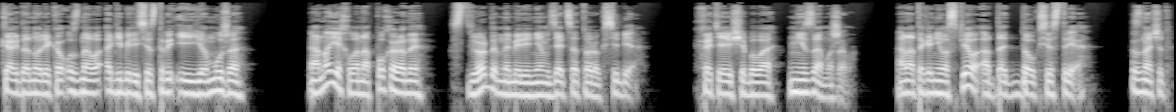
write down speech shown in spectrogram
Когда Норика узнала о гибели сестры и ее мужа, она ехала на похороны с твердым намерением взять Сатору к себе. Хотя еще была не замужем. Она так и не успела отдать долг сестре. Значит,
